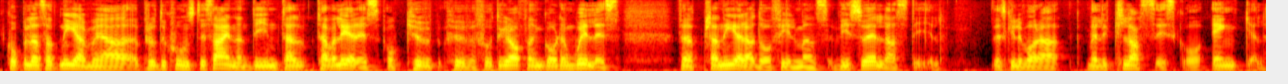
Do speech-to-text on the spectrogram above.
Coppola satt ner med produktionsdesignern Dean Tavaleris och huvudfotografen Gordon Willis för att planera då filmens visuella stil. Det skulle vara väldigt klassisk och enkel.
